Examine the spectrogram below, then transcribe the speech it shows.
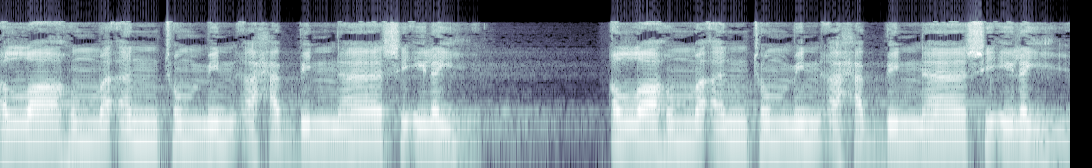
اللهم أنتم من أحب الناس إلي اللهم أنتم من أحب الناس إلي.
